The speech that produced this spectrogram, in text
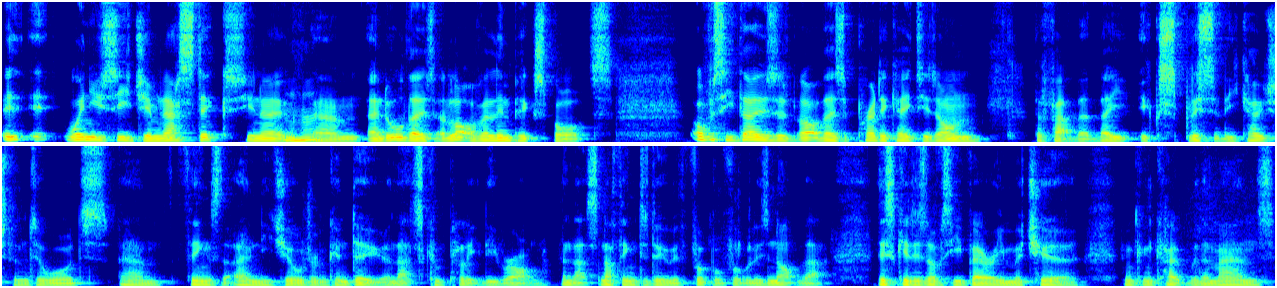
It, it, when you see gymnastics, you know, um, and all those a lot of Olympic sports, obviously those a lot of those are predicated on the fact that they explicitly coach them towards um, things that only children can do, and that's completely wrong. And that's nothing to do with football. Football is not that. This kid is obviously very mature and can cope with a man's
